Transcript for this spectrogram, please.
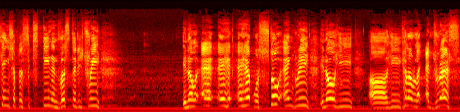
Kings chapter 16 and verse 33, you know, Ahab was so angry, you know, he, uh, he kind of like addressed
